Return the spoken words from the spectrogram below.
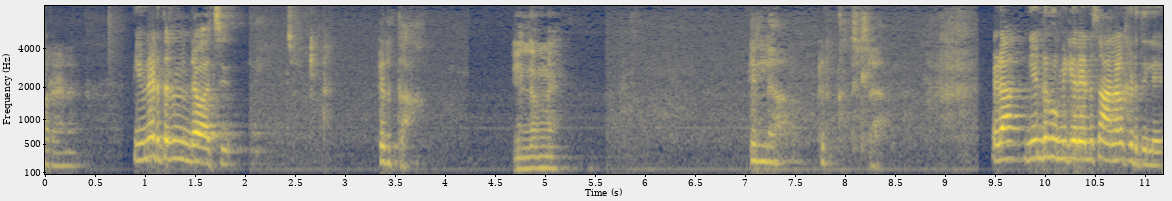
പറയണേ. ഇവനെടുത്തിട്ടുണ്ട് എന്റെ വാച്ച്? എടുത്താ? ഇല്ലമ്മേ. ഇല്ല എടുത്തിട്ടില്ല. എടാ നീ എന്റെ റൂമിൽ കയറി എന്റെ സാധനങ്ങളൊക്കെ എടുത്തില്ലേ?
